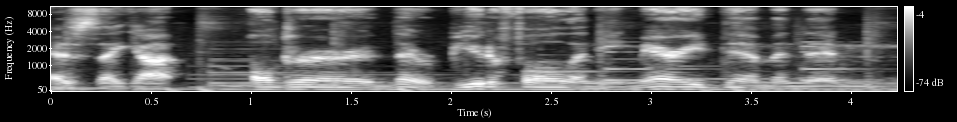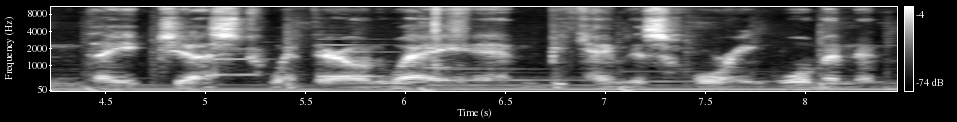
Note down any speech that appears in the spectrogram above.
as they got older, they were beautiful and he married them and then they just went their own way and became this whoring woman. And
